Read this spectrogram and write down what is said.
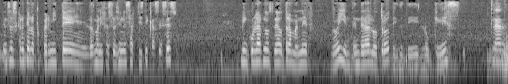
Entonces creo que lo que permite las manifestaciones artísticas es eso, vincularnos de otra manera, ¿no? Y entender al otro desde lo que es. Claro.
